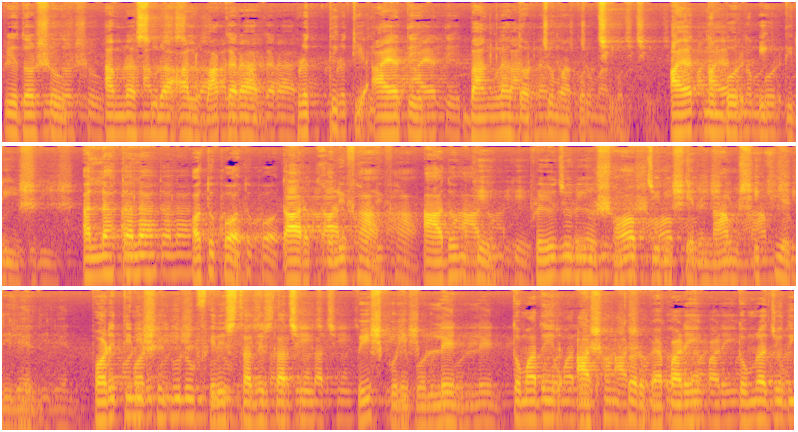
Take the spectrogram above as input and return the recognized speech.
প্রিয় দর্শক, আমরা সুরা আল বাকারার প্রত্যেকটি আয়াতে বাংলা তর্জমা করছি। আয়াত নম্বর একত্রিশ। আল্লাহ তালা অতপর তার খলিফা আদমকে প্রয়োজনীয় সব জিনিসের নাম শিখিয়ে দিলেন। পরে তিনি সেগুলো ফেরেস্তাদের কাছে পেশ করে বললেন, তোমাদের আশঙ্কার ব্যাপারে তোমরা যদি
